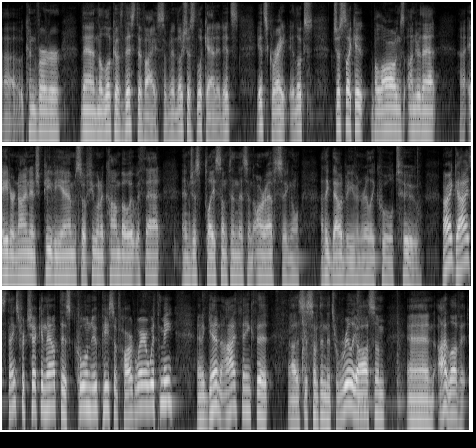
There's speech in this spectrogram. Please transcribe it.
uh, converter than the look of this device. I mean, let's just look at it. It's, it's great. It looks just like it belongs under that uh, 8 or 9 inch PVM. So if you want to combo it with that and just play something that's an RF signal, I think that would be even really cool too. All right, guys, thanks for checking out this cool new piece of hardware with me. And again, I think that uh, this is something that's really awesome and I love it.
